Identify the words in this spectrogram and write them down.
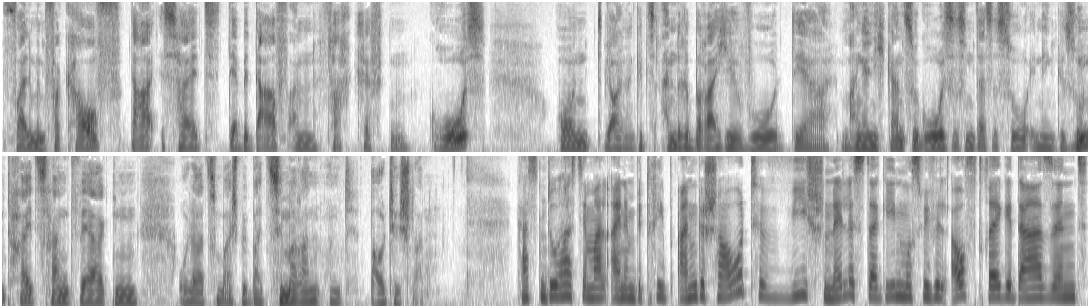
vor allem im Verkauf. Da ist halt der Bedarf an Fachkräften groß. Und ja, dann gibt's andere Bereiche, wo der Mangel nicht ganz so groß ist. Und das ist so in den Gesundheitshandwerken oder zum Beispiel bei Zimmerern und Bautischlern. Carsten, du hast dir mal einen Betrieb angeschaut, wie schnell es da gehen muss, wie viele Aufträge da sind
